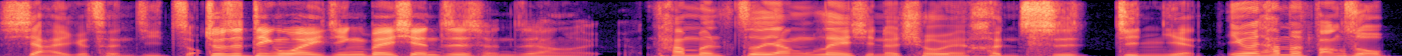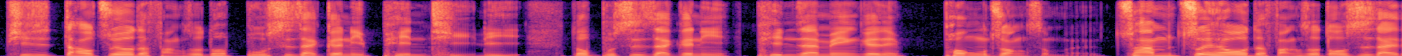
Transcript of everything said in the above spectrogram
下一个层级走。就是定位已经被限制成这样了。他们这样类型的球员很吃经验，因为他们防守其实到最后的防守都不是在跟你拼体力，都不是在跟你拼在那边跟你碰撞什么的，他们最后的防守都是在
